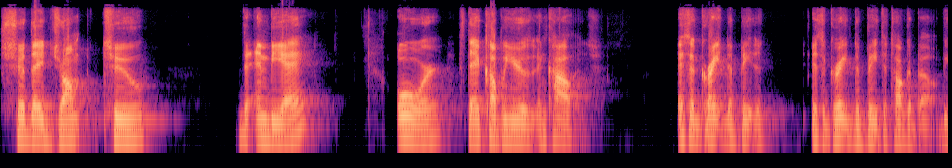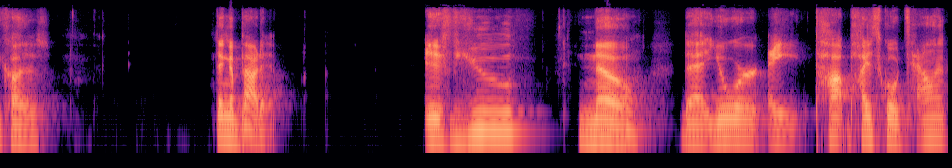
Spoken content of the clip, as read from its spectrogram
should they jump to the NBA or stay a couple years in college? It's a great debate. It's a great debate to talk about because think about it. If you know that you're a top high school talent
